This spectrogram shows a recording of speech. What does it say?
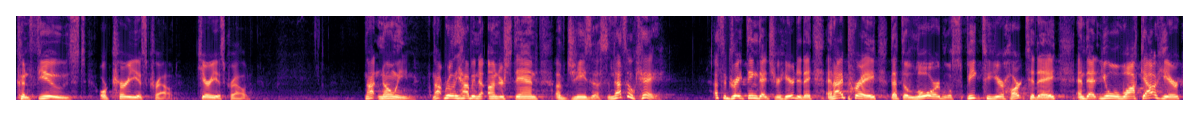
confused, or curious crowd, curious crowd not knowing, not really having to understand of Jesus. And that's okay. That's a great thing that you're here today. And I pray that the Lord will speak to your heart today and that you will walk out here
